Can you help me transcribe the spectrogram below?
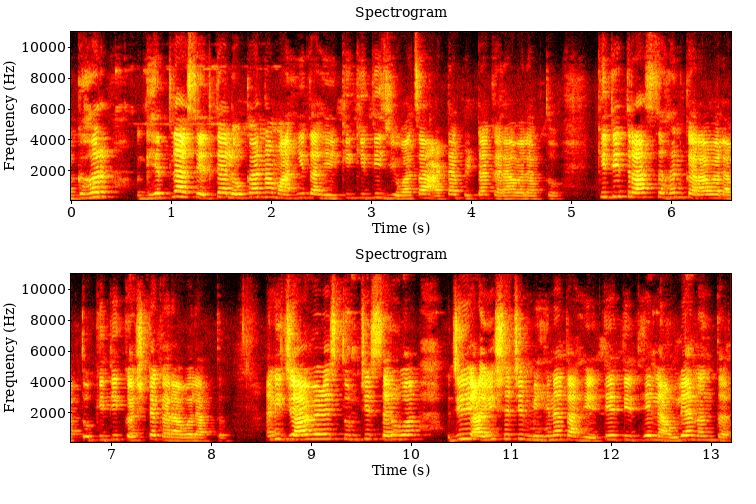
घर घेतलं असेल त्या लोकांना माहीत आहे की किती जीवाचा आटापिटा करावा लागतो. किती त्रास सहन करावा लागतो किती कष्ट करावं लागतं. आणि ज्या वेळेस तुमची सर्व जी आयुष्याची मेहनत आहे ते तिथे लावल्यानंतर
